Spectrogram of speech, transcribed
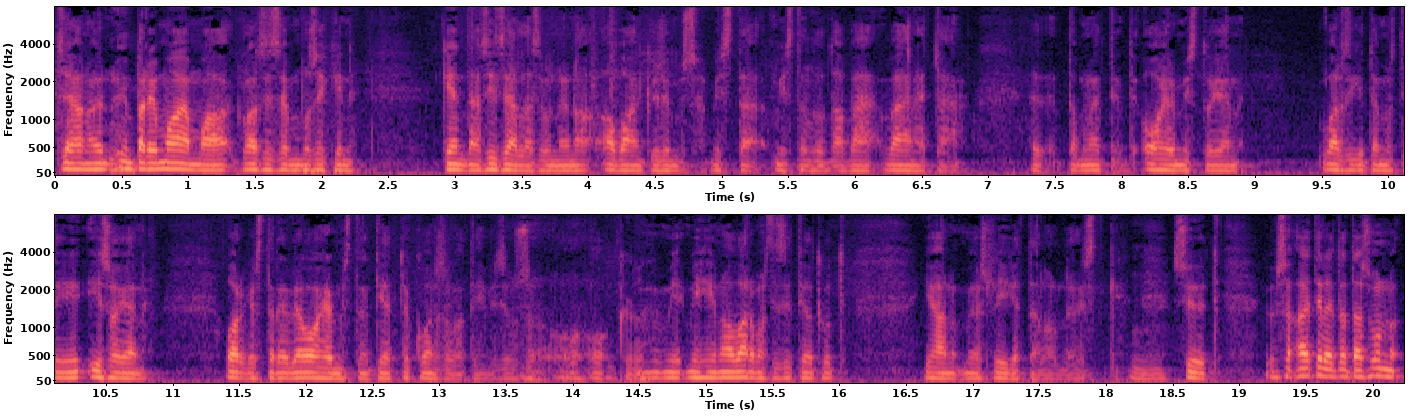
Sehän on ympäri maailmaa klassisen musiikin kentän sisällä sellainen avainkysymys, mistä, mistä tuota väännetään. Tällainen ohjelmistojen, varsinkin tämmöisten isojen orkestereiden ohjelmistojen tietty konservatiivisuus, o, o, mi, mihin on varmasti sitten jotkut ihan myös liiketaloudellisetkin mm. syyt. Jos ajattelee tuota sun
